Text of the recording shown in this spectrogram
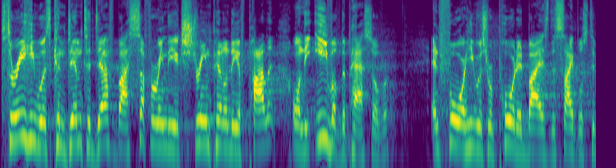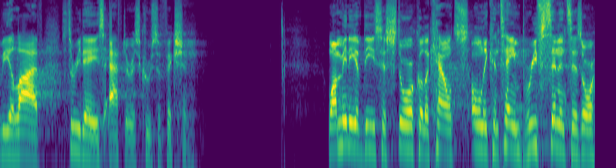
Three, he was condemned to death by suffering the extreme penalty of Pilate on the eve of the Passover. And four, he was reported by his disciples to be alive three days after his crucifixion. While many of these historical accounts only contain brief sentences or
